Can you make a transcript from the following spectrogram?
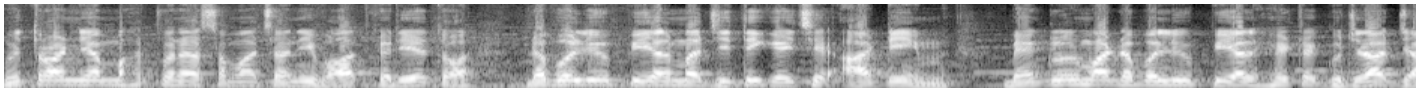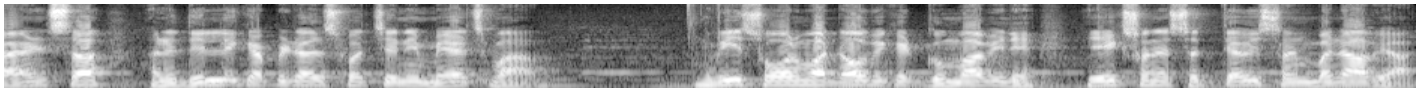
મિત્રો, અન્ય મહત્વના સમાચારની વાત કરીએ તો ડબલ્યુપીએલમાં જીતી ગઈ છે આ ટીમ. બેંગ્લોરમાં ડબલ્યુપીએલ હેઠળ ગુજરાત જાયન્ટ્સ અને દિલ્હી કેપિટલ્સ વચ્ચેની મેચમાં વીસ ઓવરમાં નવ વિકેટ ગુમાવીને એકસો ને સત્યાવીસ રન બનાવ્યા.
